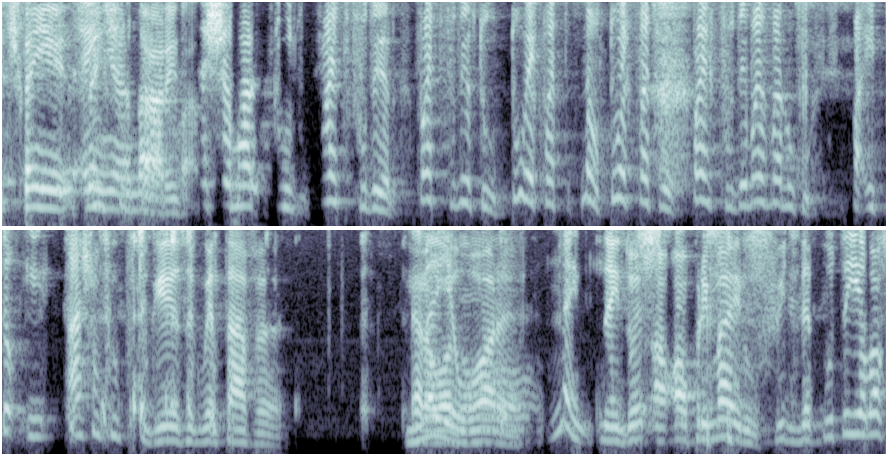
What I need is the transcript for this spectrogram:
sem, a sem andar a chamar tudo, vai-te foder, vai-te foder tu, tu é que vai não, tu é que vai-te foder, vai-te foder, vai levar no cu. Pá, então, e acham que o português aguentava Era meia logo hora, nem, nem dois, ao, ao primeiro filho da puta ia logo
